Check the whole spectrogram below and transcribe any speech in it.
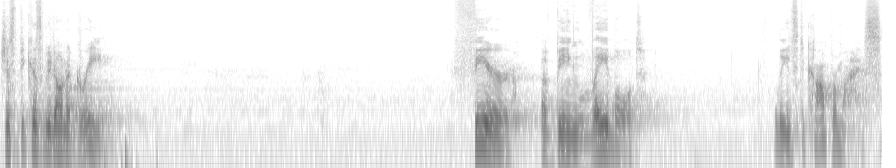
just because we don't agree. Fear of being labeled leads to compromise.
